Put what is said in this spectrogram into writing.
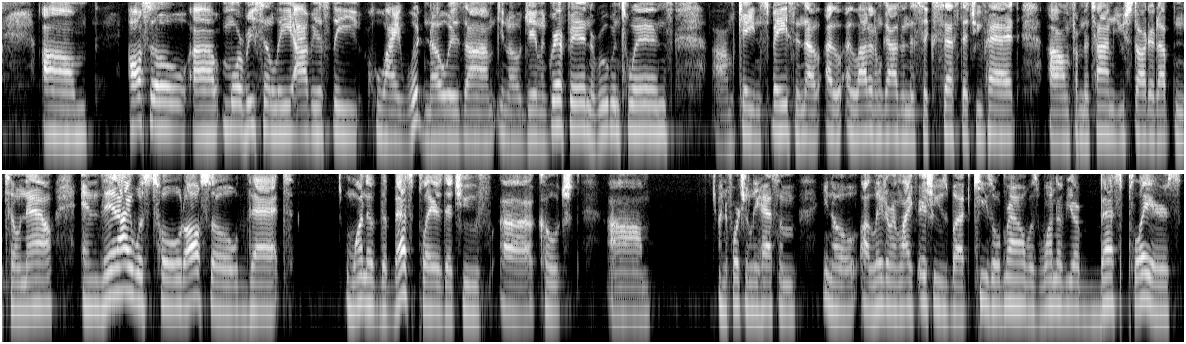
Um, also, uh, more recently, obviously, who I would know is, um, you know, Jalen Griffin, the Rubin twins, um, Caden Space, and a, a, lot of them guys and the success that you've had um, from the time you started up until now. And then I was told also that one of the best players that you've uh, coached, um, unfortunately has some, you know, uh, later in life issues, but Keezo Brown was one of your best players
